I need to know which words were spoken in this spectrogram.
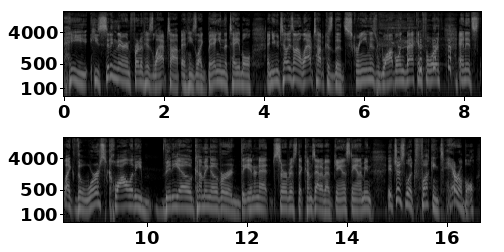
he he's sitting there in front of his laptop and he's like banging the table, and you can tell he's on a laptop because the screen is wobbling back and forth, and it's like the worst quality video coming over the internet service that comes out of Afghanistan. I mean, it just looked fucking terrible.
